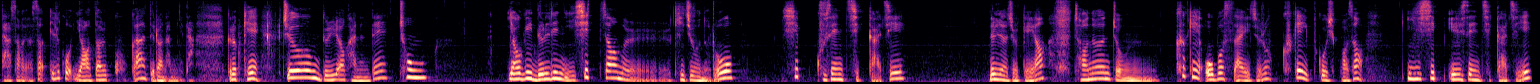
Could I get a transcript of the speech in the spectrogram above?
다섯, 여섯, 일곱, 여덟 코가 늘어납니다. 그렇게 쭉 늘려가는데 총 여기 늘린 이 시점을 기준으로 19cm까지 늘려줄게요. 저는 좀 크게 오버사이즈로 크게 입고 싶어서 21cm까지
